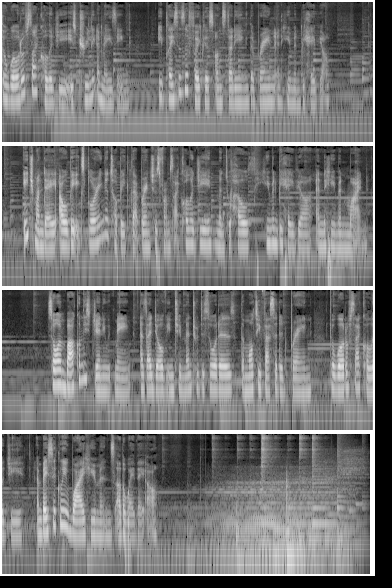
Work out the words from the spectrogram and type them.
The world of psychology is truly amazing. It places a focus on studying the brain and human behavior. Each Monday, I will be exploring a topic that branches from psychology, mental health, human behavior, and the human mind. So embark on this journey with me as I delve into mental disorders, the multifaceted brain, the world of psychology, and basically why humans are the way they are.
